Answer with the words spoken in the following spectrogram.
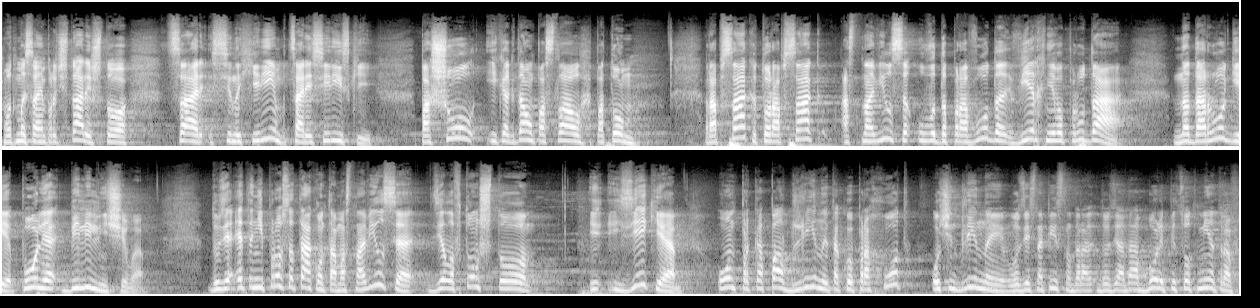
Вот мы с вами прочитали, что царь Синахирим, царь ассирийский, пошел, и когда он послал потом Рапсак, то Рапсак остановился у водопровода Верхнего пруда на дороге поля Белильничева. Друзья, это не просто так он там остановился. Дело в том, что Изекия, он прокопал длинный такой проход, очень длинный, вот здесь написано, друзья, да, более 500 метров,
